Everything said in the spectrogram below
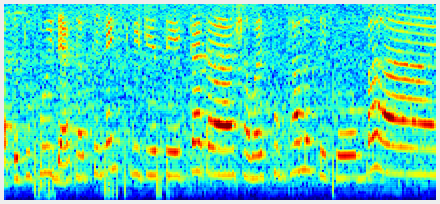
এতটুকুই দেখাচ্ছে নেক্সট ভিডিওতে টাটা, সবাই খুব ভালো থেকো বাই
